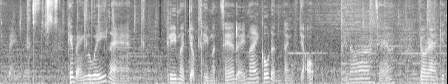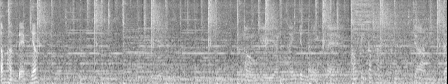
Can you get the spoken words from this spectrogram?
các bạn các bạn lưu ý là khi mà chụp thì mình sẽ để máy cố định tại một chỗ để nó sẽ cho ra cái tấm hình đẹp nhất. Thường thì mình thấy trên mạng là có cái tấm hình một trời người ta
